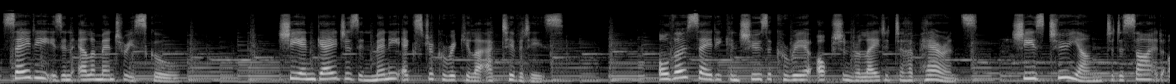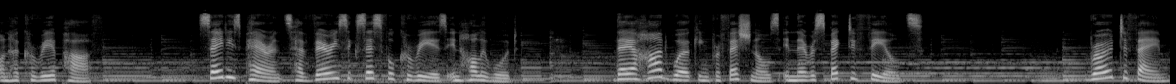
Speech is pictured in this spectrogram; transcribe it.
Sadie is in elementary school. She engages in many extracurricular activities. Although Sadie can choose a career option related to her parents, she is too young to decide on her career path. Sadie's parents have very successful careers in Hollywood. They are hard-working professionals in their respective fields. Road to Fame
